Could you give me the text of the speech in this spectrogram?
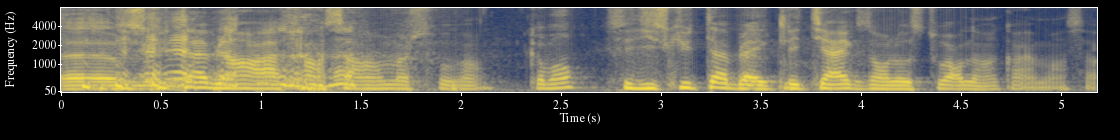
Euh, discutable, hein, hein, ça, hein, moi je trouve. hein. comment? C'est discutable avec les T-Rex dans Lost World, hein, quand même, hein, ça.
